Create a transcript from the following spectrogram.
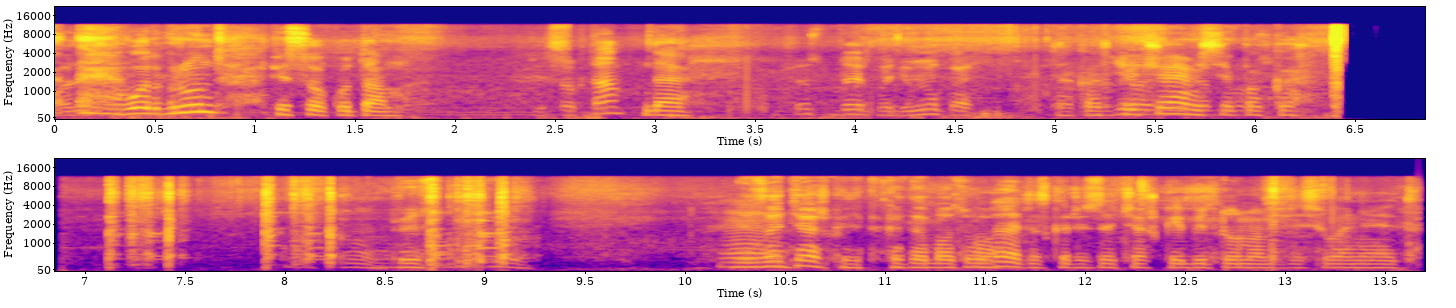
вот грунт, песок вот там. песок там, Да. сейчас туда и пойдем. Ну-ка. Так, отключаемся пока. И М. затяжка какая-то ботва. Да, это скорее затяжкой бетоном здесь воняет.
